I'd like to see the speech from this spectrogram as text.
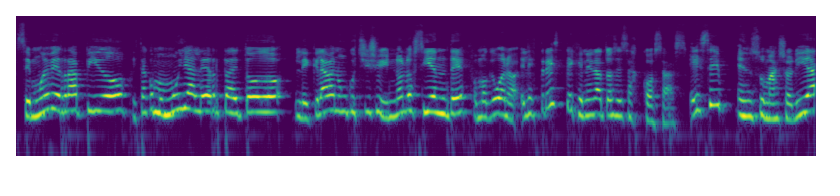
se mueve rápido, está como muy alerta de todo, le clavan un cuchillo y no lo siente. Como que bueno, el estrés te genera todas esas cosas. Ese en su mayoría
